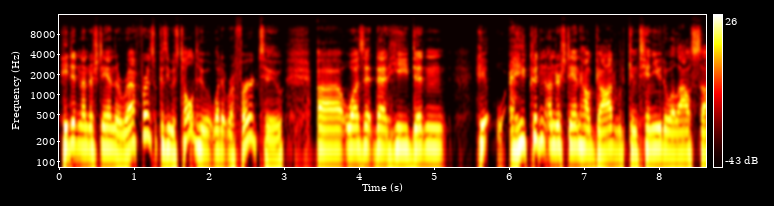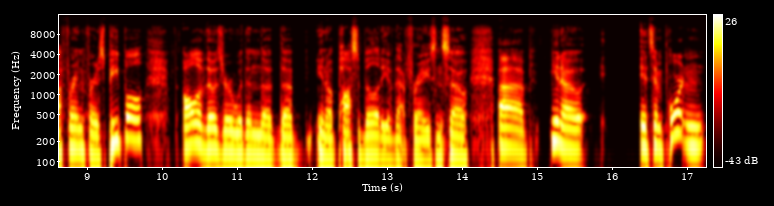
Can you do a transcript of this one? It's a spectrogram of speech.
He didn't understand the reference because he was told who what it referred to. Uh, was it that he didn't he he couldn't understand how God would continue to allow suffering for his people? All of those are within the the you know possibility of that phrase. And so uh, you know it's important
